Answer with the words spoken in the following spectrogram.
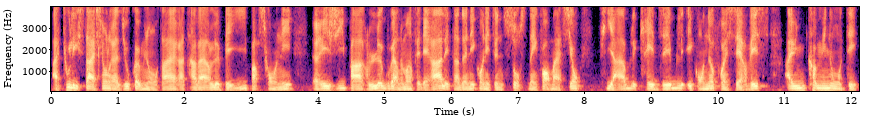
à toutes les stations de radio communautaires à travers le pays parce qu'on est régi par le gouvernement fédéral, étant donné qu'on est une source d'information fiable, crédible et qu'on offre un service à une communauté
